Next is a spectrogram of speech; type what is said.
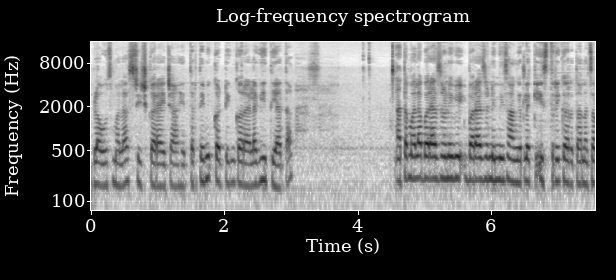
ब्लाऊज मला स्टिच करायचे आहेत. तर ते मी कटिंग करायला घेते आता. आता मला बऱ्याच जणी बऱ्याच जणींनी सांगितलं की इस्त्री करतानाचा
